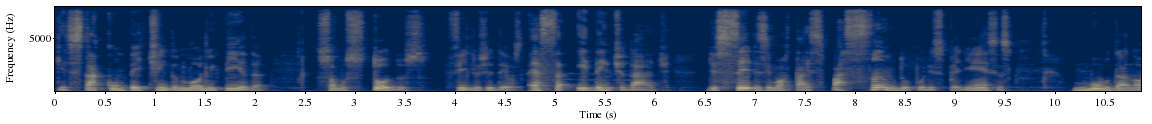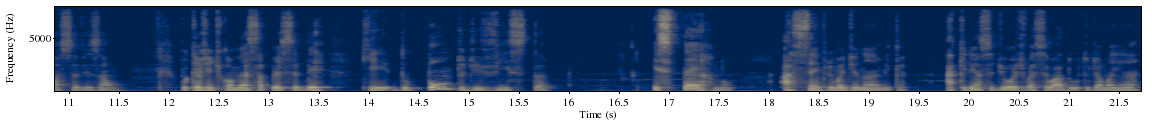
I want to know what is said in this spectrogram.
que está competindo numa Olimpíada. Somos todos filhos de Deus. Essa identidade de seres imortais passando por experiências muda a nossa visão. Porque a gente começa a perceber que, do ponto de vista externo, há sempre uma dinâmica. A criança de hoje vai ser o adulto de amanhã,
